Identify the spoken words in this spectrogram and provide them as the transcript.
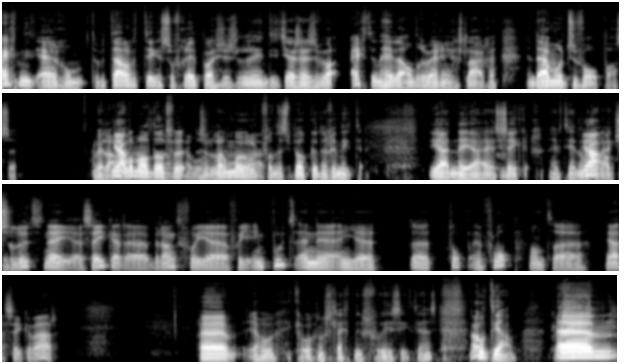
echt niet erg om te betalen voor tickets of reetpasjes. Alleen dit jaar zijn ze wel echt een hele andere weg ingeslagen. En daar moeten ze voor oppassen. We willen Ja, allemaal dat we zo lang mogelijk van dit spel kunnen genieten. Ja, nee, ja, zeker. Heeft hij helemaal Ja, gelijk absoluut. Nee, eh, zeker. Eh, bedankt voor je, voor je input en, eh, en je top en flop. Want ja, zeker waar. Ehm, ja, ik heb ook nog slecht nieuws voor je, zie ik, Dennis. Oh, Komt ie aan. Ehm,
